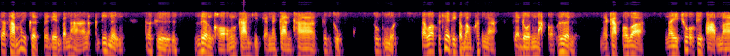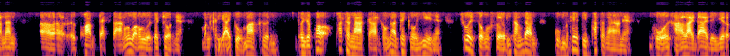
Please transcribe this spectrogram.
จะทำให้เกิดประเด็นปัญหาอันที่หนึ่งก็คือเรื่องของการกีดกันในการค้าซึ่งถูกทุกหมด แต่ว่าประเทศที่กำลังพัฒนาจะโดนหนักกว่าเพื่อนนะครับ เพราะว่าในช่วงที่ผ่านมานั้นเอ่อความแตกต่างระหว่างรวยกับจนเนี่ยมันขยายตัวมากขึ้น โดยเฉพาะพัฒนาการของด้านเทคโนโลยีเนี่ย ช่วยส่งเสริมทางด้านกลุ่มประเทศที่พัฒนาเนี่ยโหยหารายได้ได้เยอะ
